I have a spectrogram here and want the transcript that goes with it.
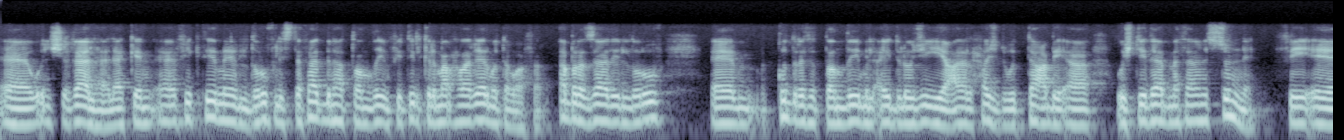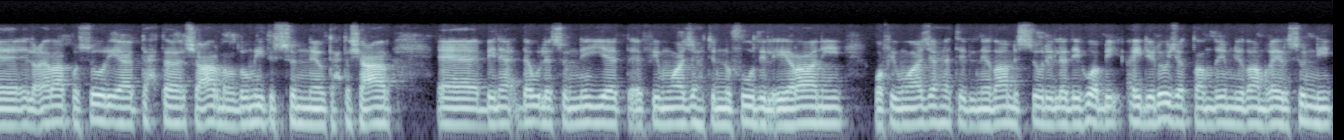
آه، وانشغالها. لكن آه، في كثير من الظروف اللي استفاد منها التنظيم في تلك المرحلة غير متوافر أبرز هذه الظروف قدرة التنظيم الأيديولوجية على الحشد والتعبئة واجتذاب مثلا السنة في آه، العراق وسوريا تحت شعار منظومية السنة وتحت شعار بناء دولة سنية في مواجهة النفوذ الإيراني وفي مواجهة النظام السوري الذي هو بأيديولوجيا التنظيم نظام غير سني.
